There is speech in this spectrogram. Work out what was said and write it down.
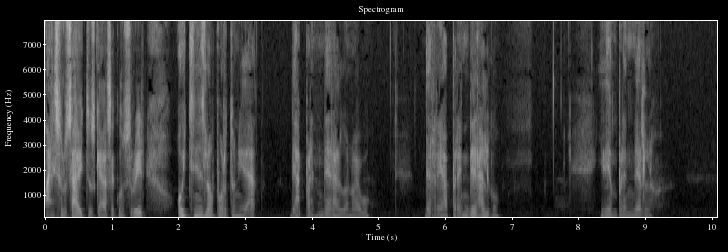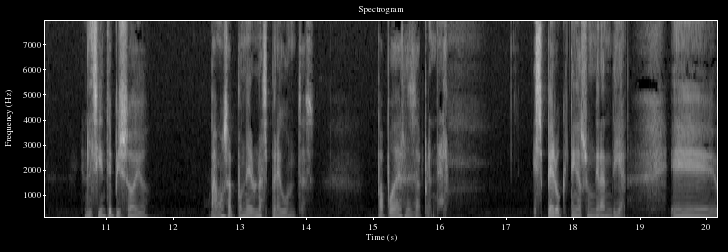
cuáles son los hábitos que vas a construir. Hoy tienes la oportunidad de aprender algo nuevo, de reaprender algo y de emprenderlo. En el siguiente episodio vamos a poner unas preguntas para poder desaprender. Espero que tengas un gran día. Eh,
